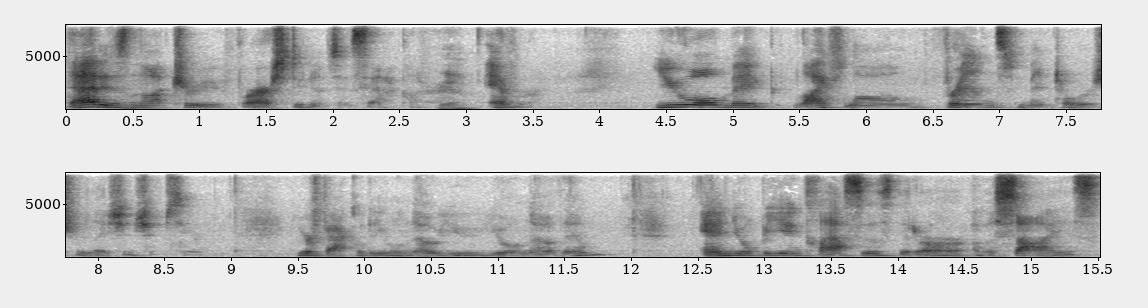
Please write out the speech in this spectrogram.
That is not true for our students at Santa Clara. Yeah. Ever. You will make lifelong friends, mentors, relationships here. Your faculty will know you, you'll know them, and you'll be in classes that are of a size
